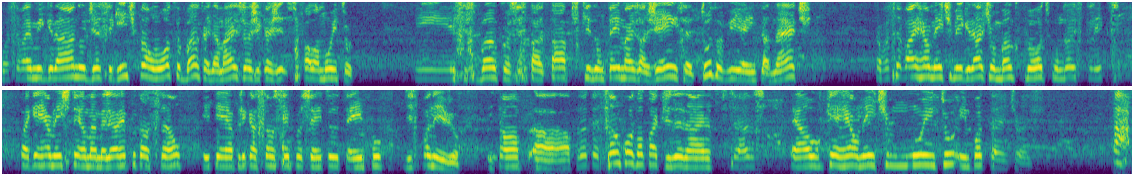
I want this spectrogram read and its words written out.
Você vai migrar no dia seguinte para um outro banco, ainda mais hoje que gente, se fala muito em esses bancos, startups que não tem mais agência, tudo via internet. Então você vai realmente migrar de um banco para o outro com dois cliques, para quem realmente tem uma melhor reputação e tem a aplicação 100% do tempo disponível. Então a, a, a proteção contra ataques de denial of service é algo que é realmente muito importante hoje. Ah,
